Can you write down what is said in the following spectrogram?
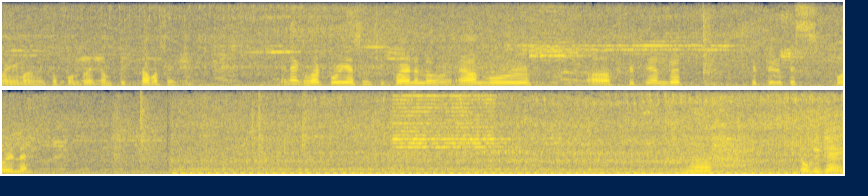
পাৰিম আৰু এতিয়া ফোনটো একদম টিপটপ আছে একদম। এনেই ঘৰত পৰি আছিল ঠিক কৰাই ল'লোঁ এৰাউণ্ড মোৰ ফিফটিন হাণ্ড্ৰেড ফিফটি ৰুপিজ পৰিলে। ডগি গেং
